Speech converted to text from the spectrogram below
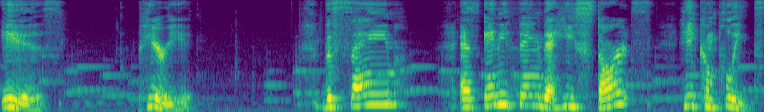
is, period? The same as anything that he starts, he completes.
